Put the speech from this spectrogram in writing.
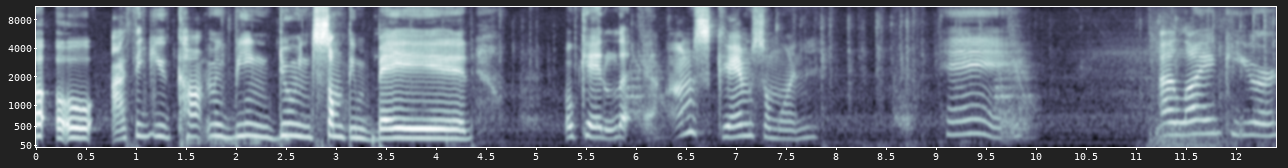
Uh-oh, I think you caught me being doing something bad. Okay, let, I'm scam someone. Hey, I like your,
